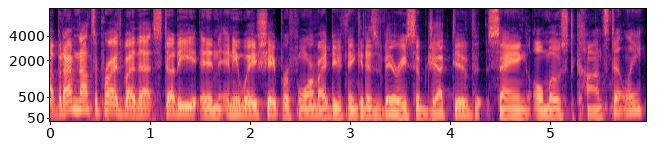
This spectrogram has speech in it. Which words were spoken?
Uh, but I'm not surprised by that study in any way, shape, or form. I do think it is very subjective, saying almost constantly.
